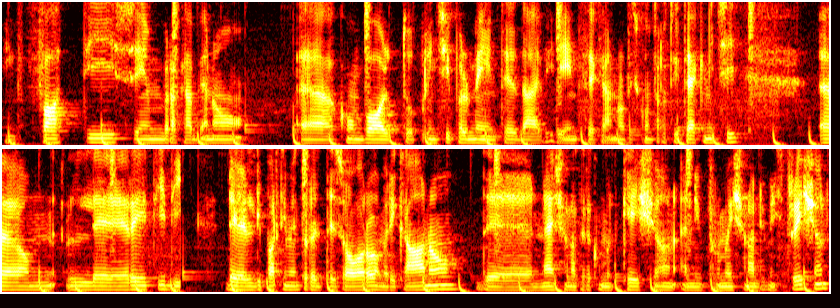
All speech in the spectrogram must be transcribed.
Infatti sembra che abbiano eh, coinvolto principalmente da evidenze che hanno riscontrato i tecnici ehm, le reti di, del Dipartimento del Tesoro americano, del National Telecommunication and Information Administration,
